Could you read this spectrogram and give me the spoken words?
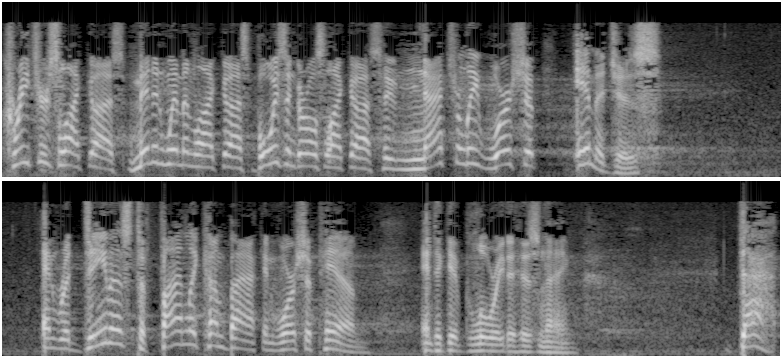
creatures like us, men and women like us, boys and girls like us who naturally worship images and redeem us to finally come back and worship Him and to give glory to His name. That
